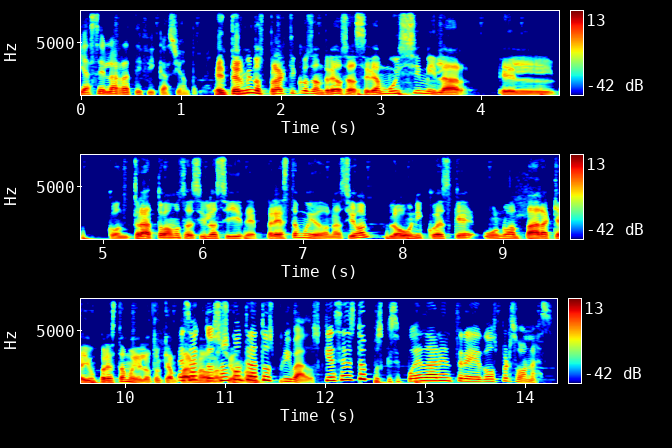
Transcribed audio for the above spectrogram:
y hacer la ratificación también. En términos prácticos, Andrea, o sea, sería muy similar el contrato, vamos a decirlo así, de préstamo y de donación, lo único es que uno ampara que hay un préstamo y el otro que ampara Exacto, una donación. son contratos privados. ¿Qué es esto? Pues que se puede dar entre dos personas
